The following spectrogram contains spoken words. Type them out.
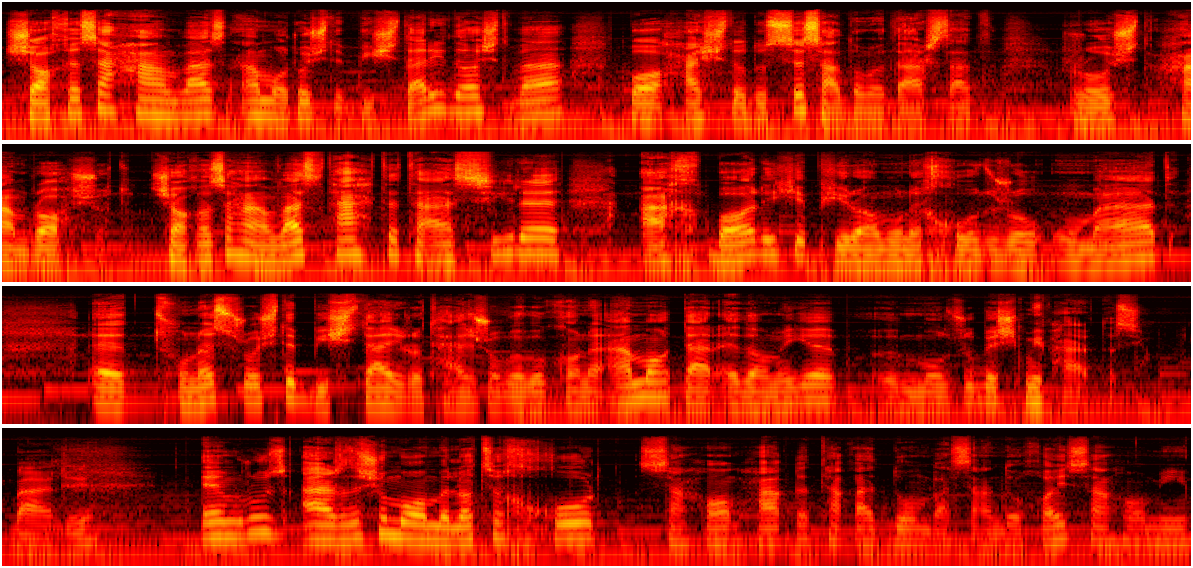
شاخص هموزن اما رشد بیشتری داشت و با 83 صدم درصد رشد همراه شد. شاخص هموزن تحت تأثیر اخباری که پیرامون خودرو اومد اه، تونست رشد بیشتری رو تجربه بکنه اما در ادامه موضوع بهش می‌پردازیم. بله امروز ارزش معاملات خرد سهام حق تقدم و صندوق های سهامی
